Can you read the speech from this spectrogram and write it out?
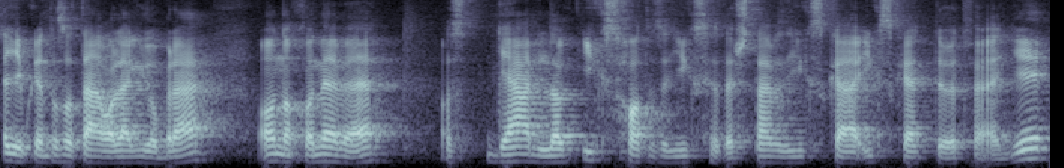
Egyébként az a táv a legjobb rá, annak a neve az gyárilag X6, ez egy X7-es táv, ez egy XK, X251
